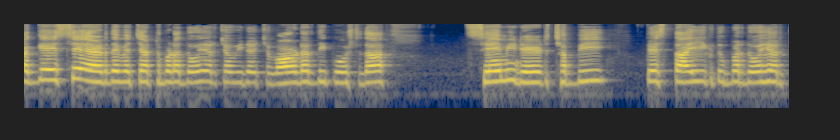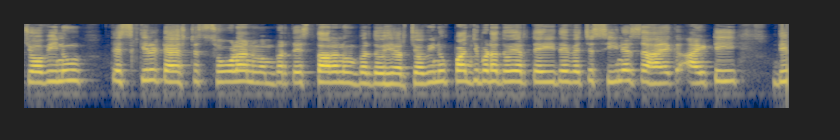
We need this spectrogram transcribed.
ਅੱਗੇ ਇਸੇ ਐਡ ਦੇ ਵਿੱਚ 8 ਬੜਾ 2024 ਦੇ ਵਿੱਚ ਵਾਰਡਰ ਦੀ ਪੋਸਟ ਦਾ ਸੇਮ ਹੀ ਡੇਟ 26 ਤੇ 27 ਅਕਤੂਬਰ 2024 ਨੂੰ ਤੇ ਸਕਿੱਲ ਟੈਸਟ 16 ਨਵੰਬਰ ਤੇ 17 ਨਵੰਬਰ 2024 ਨੂੰ 5 ਬੜਾ 2023 ਦੇ ਵਿੱਚ ਸੀਨੀਅਰ ਸਹਾਇਕ ਆਈਟੀ ਦੀ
